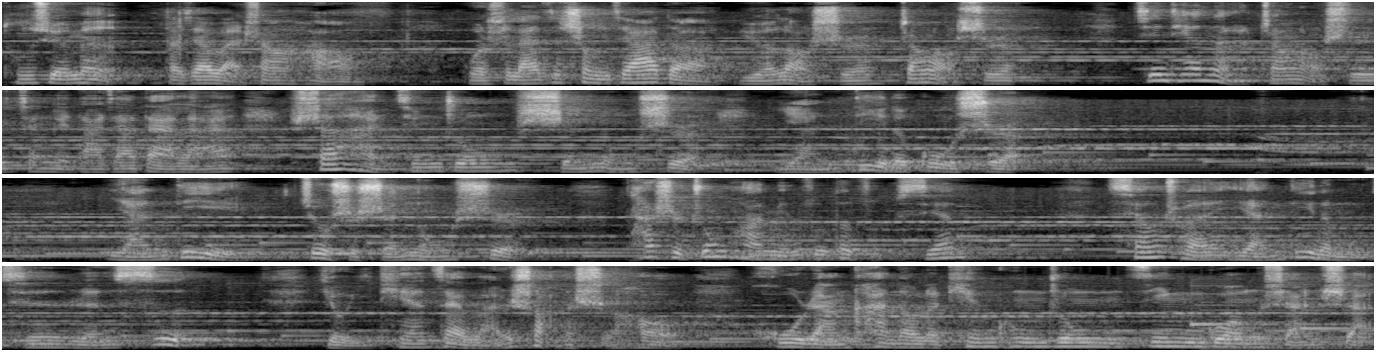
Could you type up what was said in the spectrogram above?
同学们，大家晚上好，我是来自盛家的语文老师张老师。今天呢，张老师将给大家带来《山海经》中神农氏炎帝的故事。炎帝就是神农氏，他是中华民族的祖先。相传炎帝的母亲任氏有一天在玩耍的时候，忽然看到了天空中金光闪闪，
